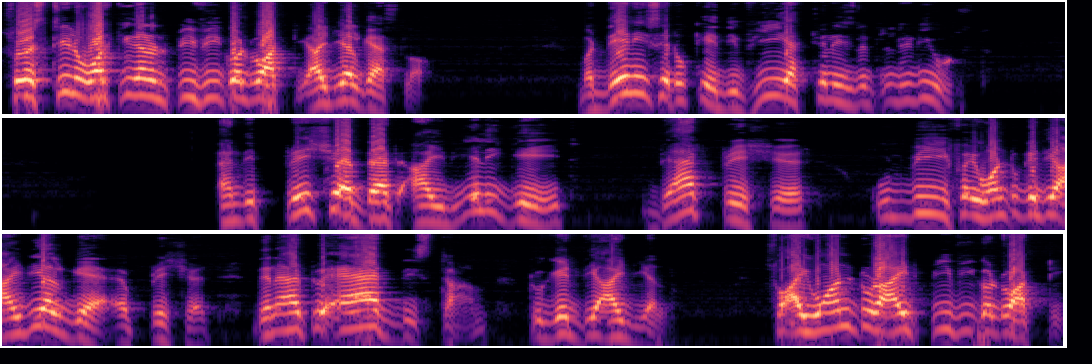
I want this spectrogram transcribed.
So, still working around P V equal to RT ideal gas law, but then he said okay the V actually is little reduced and the pressure that I really get that pressure would be if I want to get the ideal uh, pressure then I have to add this term to get the ideal. So, I want to write P V equal to RT,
